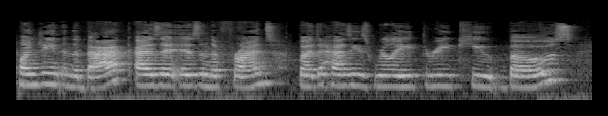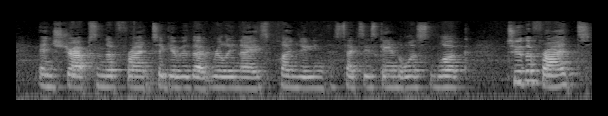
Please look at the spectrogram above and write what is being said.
plunging in the back as it is in the front, but it has these really three cute bows and straps in the front to give it that really nice plunging, sexy, scandalous look to the front.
